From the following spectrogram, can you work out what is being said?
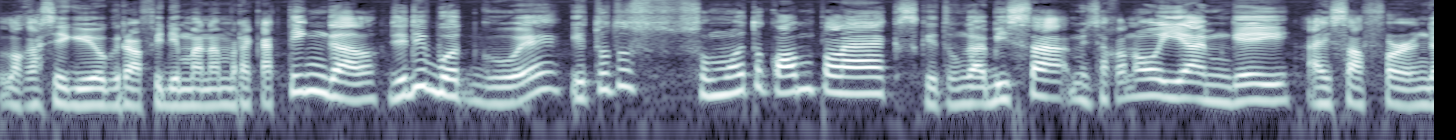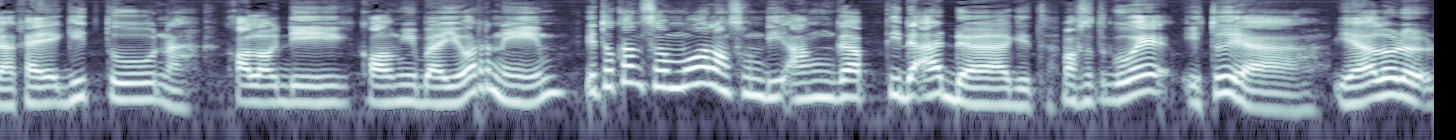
lokasi geografi di mana mereka tinggal. Jadi buat gue itu tuh semua itu kompleks gitu. Nggak bisa misalkan oh iya I'm gay I suffer. Nggak kayak gitu. Nah kalau di Call Me By Your Name itu kan semua langsung dianggap tidak ada gitu. Maksud gue itu ya ya lo udah,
